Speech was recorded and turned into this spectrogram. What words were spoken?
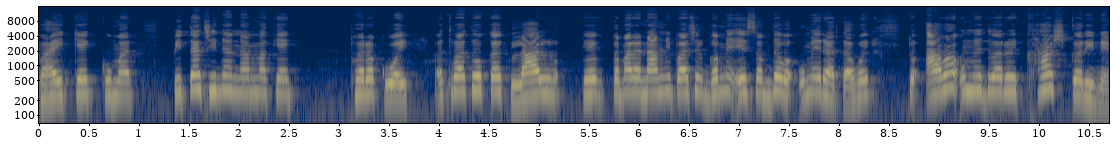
ભાઈ, ક્યાંક કુમાર પિતાજીના નામમાં ક્યાંક ફરક હોય અથવા તો કંઈક લાલ કે તમારા નામની પાછળ ગમે એ શબ્દ ઉમેરાતા હોય, તો આવા ઉમેદવારોએ ખાસ કરીને,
